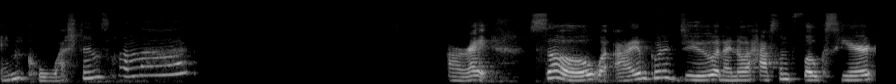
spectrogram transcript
Any questions on that? All right, so what I am going to do, and I know I have some folks here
